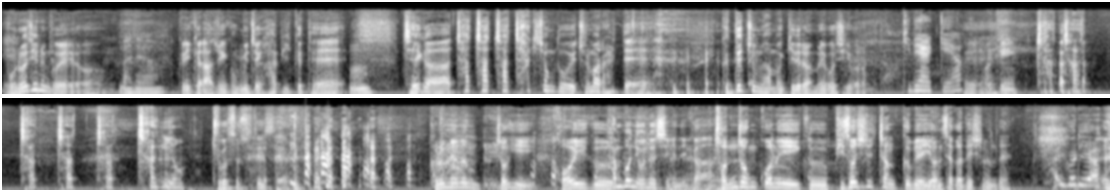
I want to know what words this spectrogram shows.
예. 무너지는 거예요. 음. 맞아요. 그러니까 나중에 국민적 합의 끝에 음. 제가 차차차 차기 정도에 출마를 할 때 그때쯤 한번 기대를 한번 해보시기 바랍니다. 기대할게요. 예. 파이팅. 차차 차 차 차 차기요. 죽었을 수도 있어요. 그러면은 저기 거의 그 한 번이 5년씩이니까. 전 정권의 그 비서실장급의 연세가 되시는데 할거리야.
